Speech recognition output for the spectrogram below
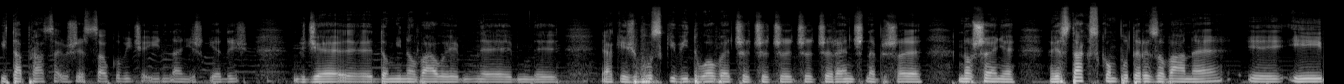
i ta praca już jest całkowicie inna niż kiedyś, gdzie y, dominowały y, y, jakieś wózki widłowe czy, czy, czy, czy, czy ręczne przenoszenie. Jest tak skomputeryzowane i, i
